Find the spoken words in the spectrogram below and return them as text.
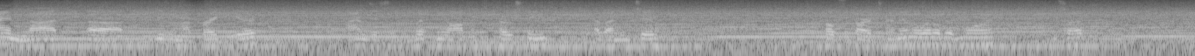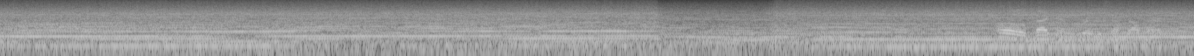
I am not uh, using my brake either. I'm just lifting off and coasting as I need to. Help the car turn in a little bit more and such. Oh, back end really stepped out there.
